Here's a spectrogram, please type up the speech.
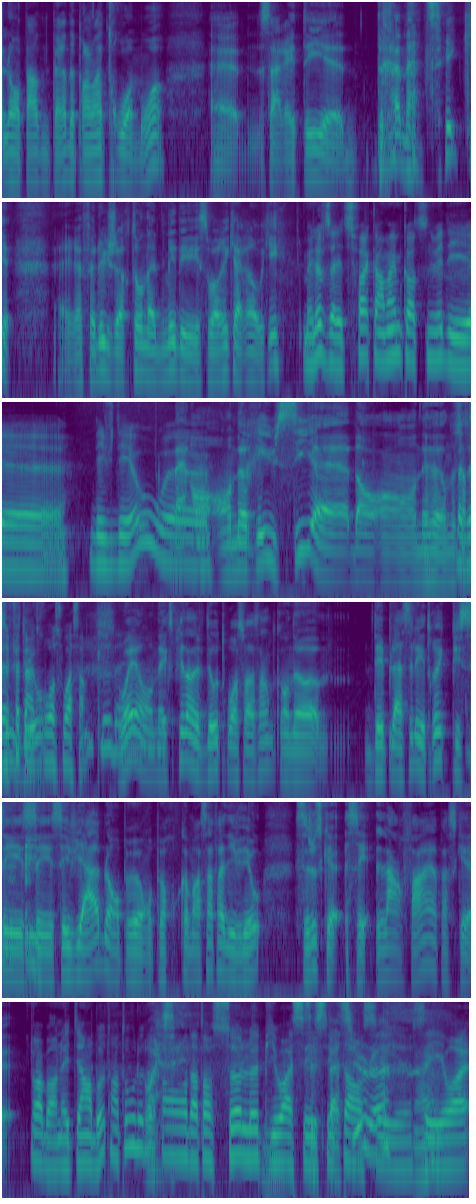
là on parle d'une période de probablement trois mois, euh, ça aurait été euh, dramatique. Euh, Il aurait fallu que je retourne animer des soirées karaoké. Mais là, vous allez-tu faire quand même continuer des, euh, des vidéos? euh, Ben, on, on a réussi, euh, bon, on a, on a vous sorti une fait un vidéo. 360, là? Ouais, on a expliqué dans la vidéo 360 qu'on a déplacé les trucs, puis c'est- c'est c'est viable, on peut, on peut recommencer à faire des vidéos. C'est juste que c'est l'enfer parce que Ouais, ben on a été en bas tantôt, là, dans, Ouais, ton, dans ton sol, là, puis ouais, c'est C'est c'est spacieux, tassé, hein? C'est, ouais.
